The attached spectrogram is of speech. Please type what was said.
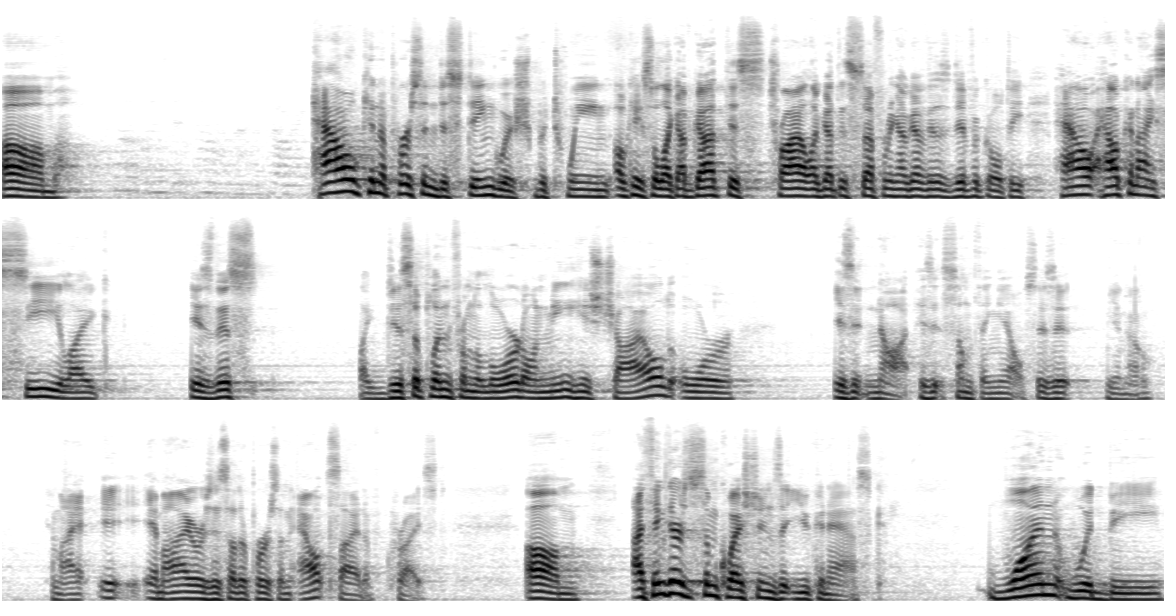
Um, how can a person distinguish between okay so like i've got this trial i've got this suffering i've got this difficulty. How, how can i see like is this like discipline from the lord on me his child or is it not? Is it something else? Is it you know am i am i or is this other person outside of christ? Um, i think there's some questions that you can ask. One would be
